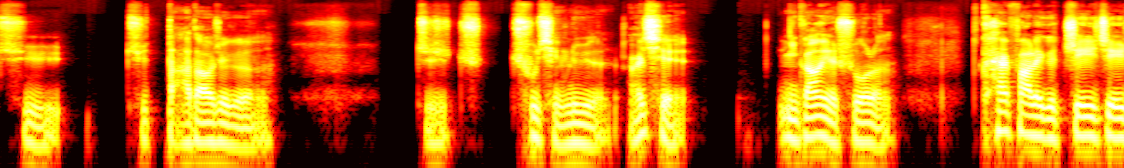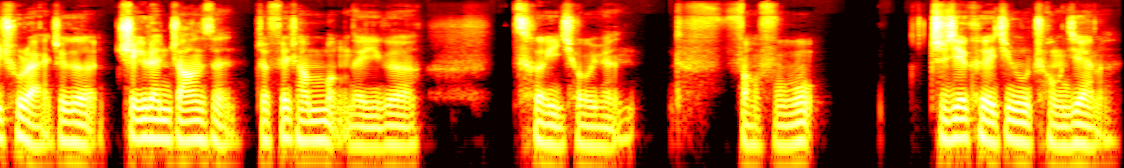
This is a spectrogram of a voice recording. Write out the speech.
去。去达到这个就是出出勤率的，而且你刚刚也说了，开发了一个 JJ 出来，这个 Jalen Johnson 这非常猛的一个侧翼球员，仿佛直接可以进入重建了。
